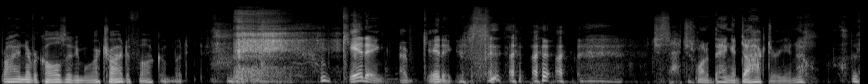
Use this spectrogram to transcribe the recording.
Brian never calls anymore. I tried to fuck him, but I'm kidding. I'm kidding. just I just want to bang a doctor, you know.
